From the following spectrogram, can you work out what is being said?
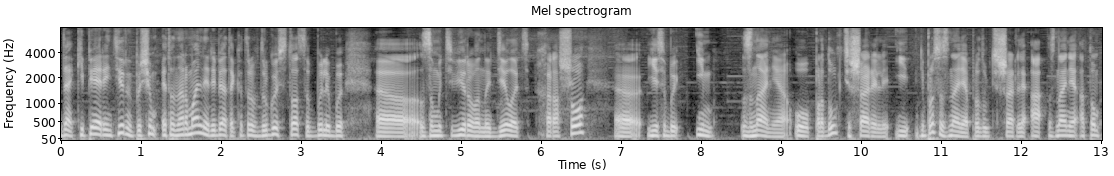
Да, KPI-ориентированный, причем это нормальные ребята, которые в другой ситуации были бы э, замотивированы делать хорошо, э, если бы им знания о продукте шарили, и не просто знания о продукте шарили, а знания о том,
